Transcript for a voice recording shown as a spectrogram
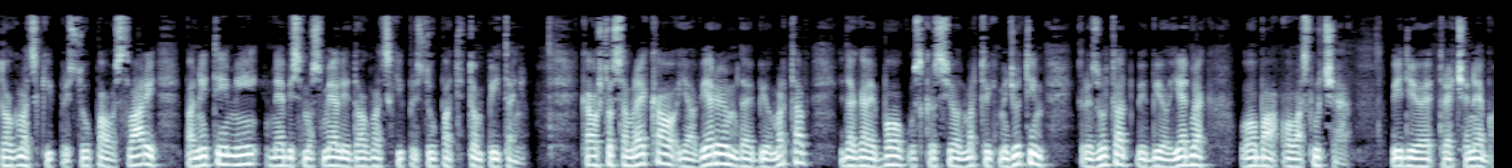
dogmatski pristupao stvari, pa niti mi ne bismo smjeli dogmatski pristupati tom pitanju. Kao što sam rekao, ja vjerujem da je bio mrtav i da ga je Bog uskrsio od mrtvih, međutim, rezultat bi bio jednak u oba ova slučaja. Vidio je treće nebo.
